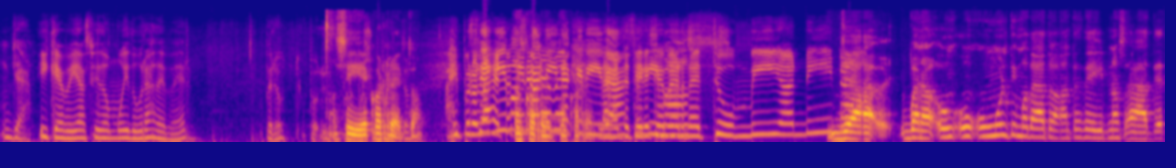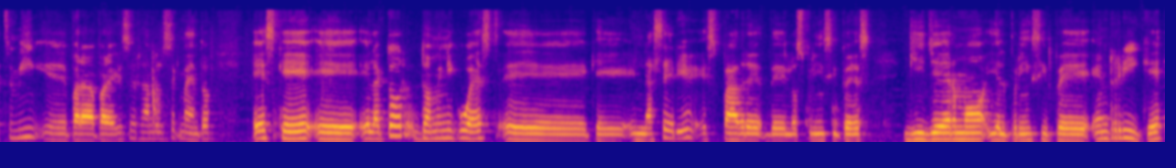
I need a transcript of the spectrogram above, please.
Ya. Y que habían sido muy duras de ver. Pero, sí, es correcto. Ay, pero la gente, tiene que ver de To Me, Anina. Ya, bueno, un, último dato antes de irnos a Dead To Me, eh, para, para, ir cerrando el segmento, es que eh, el actor Dominic West, eh, que en la serie es padre de los príncipes Guillermo y el príncipe Enrique,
